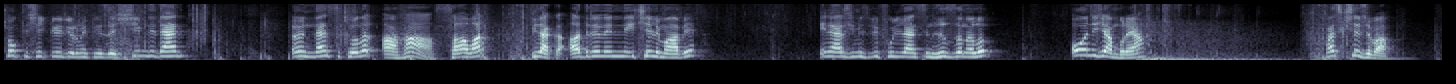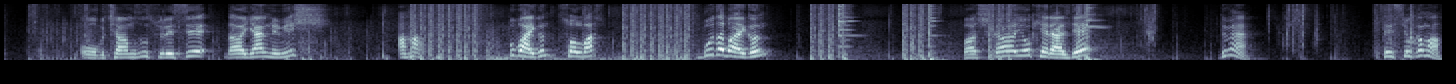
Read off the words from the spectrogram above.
Çok teşekkür ediyorum hepinize şimdiden. Önden sıkıyorlar. Aha sağ var. Bir dakika adrenalini içelim abi. Enerjimiz bir fullensin hızlanalım. Oynayacağım buraya. Kaç kişi acaba? O bıçağımızın süresi daha gelmemiş. Aha. Bu baygın. Sol var. Bu da baygın. Başka yok herhalde. Değil mi? Ses yok ama.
